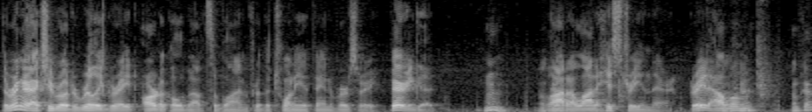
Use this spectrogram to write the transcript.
the Ringer. Actually wrote a really great article about Sublime for the 20th anniversary. Very good. A lot a lot of history in there. Great album. Okay. Okay.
